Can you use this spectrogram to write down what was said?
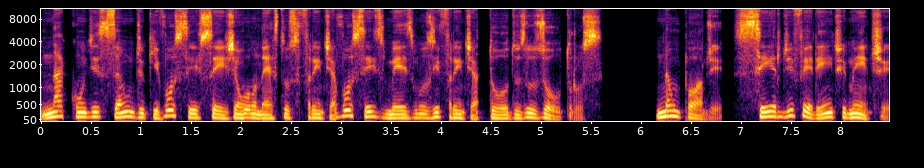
na condição de que vocês sejam honestos frente a vocês mesmos e frente a todos os outros. Não pode ser diferentemente.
